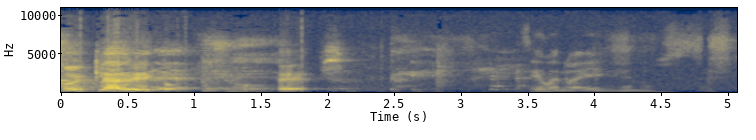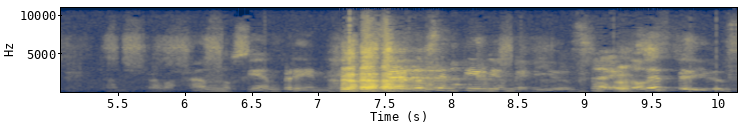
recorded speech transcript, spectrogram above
soy claro y directo. Eh, Sí, bueno, ahí nos este, estamos trabajando siempre en hacerlos sentir bienvenidos, no despedidos.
